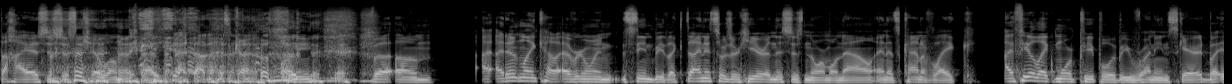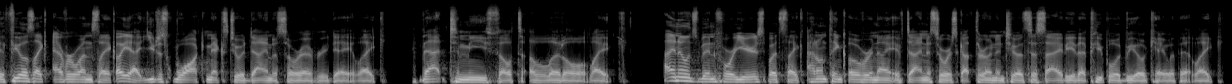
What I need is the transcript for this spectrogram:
the highest is just kill them. I, I thought that was kind of funny, but um, I, I didn't like how everyone seemed to be like, dinosaurs are here, and this is normal now, and it's kind of like I feel like more people would be running scared, but it feels like everyone's like, oh yeah, you just walk next to a dinosaur every day. Like that to me felt a little like I know it's been four years, but it's like I don't think overnight if dinosaurs got thrown into a society that people would be okay with it. Like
